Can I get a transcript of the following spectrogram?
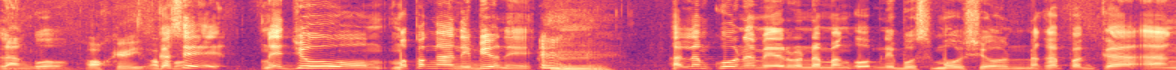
blanco. Okay, opo. Kasi medyo mapanganib yun eh. Alam ko na meron namang omnibus motion na kapag ka ang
